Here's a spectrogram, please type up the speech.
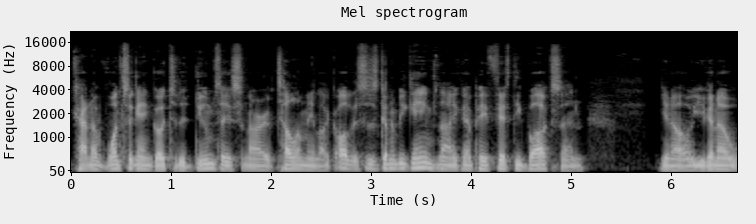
kind of once again go to the doomsday scenario telling me like oh this is going to be games now. You're going to pay 50 bucks and you know you're gonna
